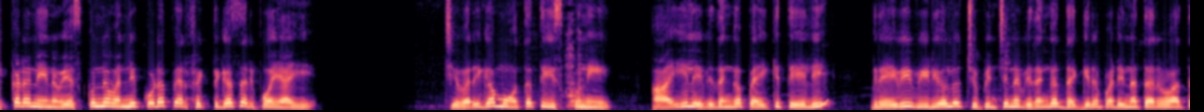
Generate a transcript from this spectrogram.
ఇక్కడ నేను వేసుకున్నవన్నీ కూడా పెర్ఫెక్ట్గా సరిపోయాయి. చివరిగా మూత తీసుకుని ఆయిల్ ఈ విధంగా పైకి తేలి గ్రేవీ వీడియోలో చూపించిన విధంగా దగ్గర పడిన తర్వాత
